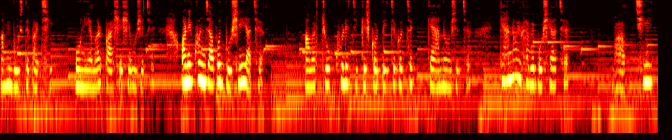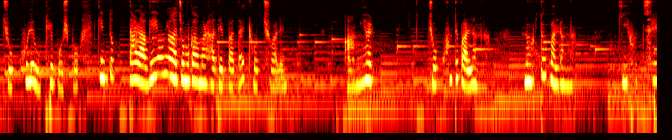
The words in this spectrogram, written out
আমি বুঝতে পারছি, উনি আমার পাশে এসে বসেছে। অনেকক্ষণ যাবৎ বসেই আছে। আমার চোখ খুলে জিজ্ঞেস করতে ইচ্ছে করছে, কেন এসেছে? কেন এভাবে বসে আছে? ভাবছি চোখ খুলে উঠে বসবো, কিন্তু তার আগেই উনি আচমকা আমার হাতের পাতায় ঠোঁট ছোঁয়ালেন। আমি আর চোখ খুলতে পারলাম না, নড়তেও পারলাম না। কি হচ্ছে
